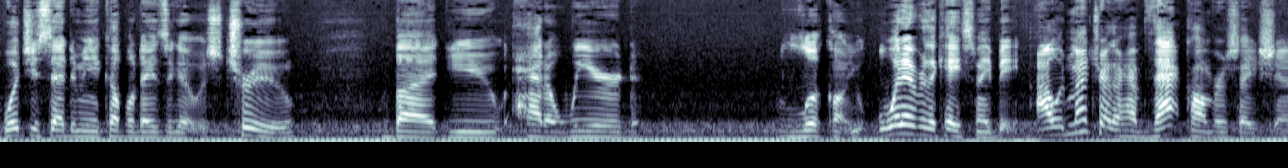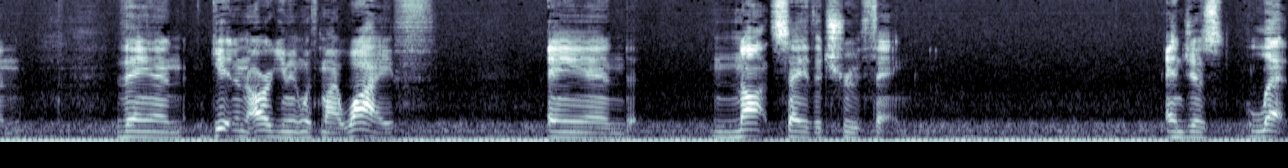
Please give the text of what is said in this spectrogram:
What you said to me a couple days ago was true, but you had a weird look on whatever the case may be. I would much rather have that conversation than get an argument with my wife and not say the true thing and just let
